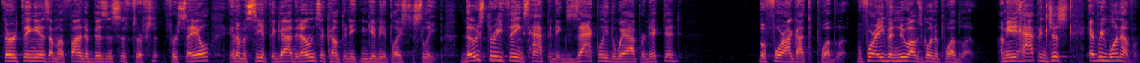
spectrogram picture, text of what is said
Third thing is, I'm going to find a business for, for sale, and I'm going to see if the guy that owns the company can give me a place to sleep. Those three things happened exactly the way I predicted before I got to Pueblo. Before I even knew I was going to Pueblo. I mean, it happened just every one of them.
